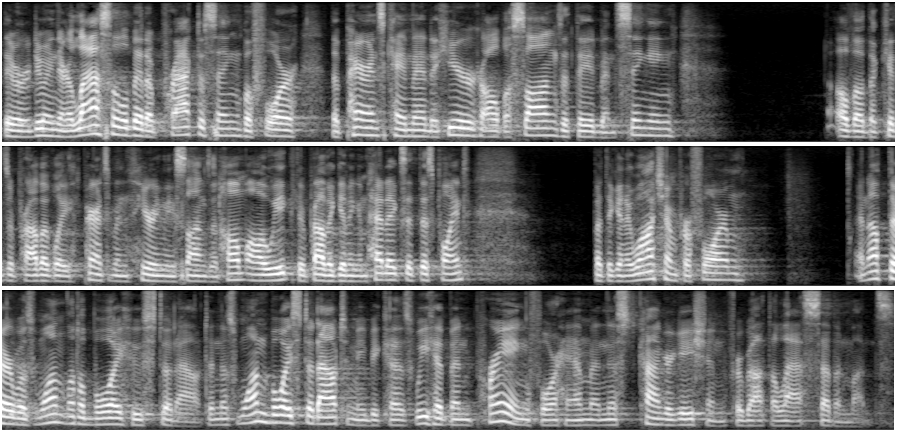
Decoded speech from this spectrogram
They were doing their last little bit of practicing before the parents came in to hear all the songs that they had been singing. Although the kids are probably, parents have been hearing these songs at home all week, they're probably giving them headaches at this point but they're going to watch him perform. And up there was one little boy who stood out. And this one boy stood out to me because we had been praying for him in this congregation for about the last seven months.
